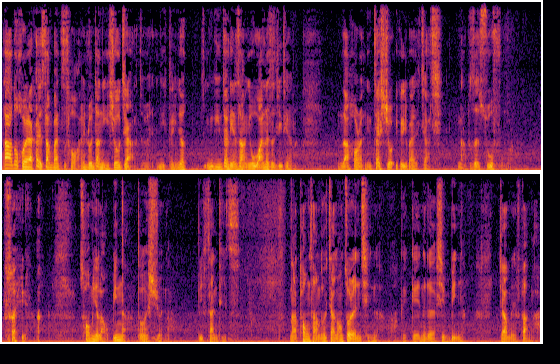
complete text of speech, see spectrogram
大家都回来开始上班之后啊，你轮到你休假了，对不对？你等于就你已经在连上已经玩了十几天了，然后呢，你再休一个礼拜的假期，那不是很舒服吗？所以啊，聪明的老兵啊，都会选啊第三梯次。那通常都假装做人情的啊，给给那个新兵啊，叫他们放啊，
